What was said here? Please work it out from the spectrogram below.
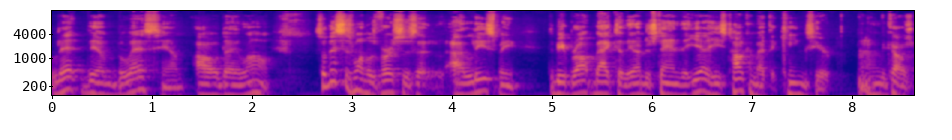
Let them bless him all day long. So, this is one of those verses that uh, leads me to be brought back to the understanding that, yeah, he's talking about the kings here because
